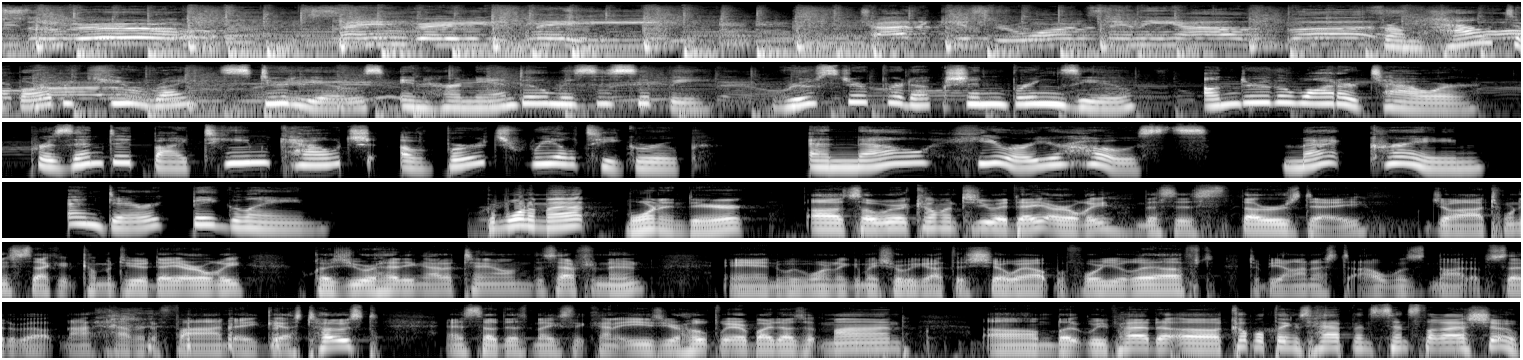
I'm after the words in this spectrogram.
this little girl, same grade as me. Tried to kiss her once in the aisle of the bus. From How to Barbecue Right Studios in Hernando, Mississippi, Rooster Production brings you Under the Water Tower, presented by Team Couch of Birch Realty Group. And now, here are your hosts, Matt Crane and Derek Biglane. Good morning, Matt. Morning, Derek. Uh, so we're coming to you a day early. This is Thursday, July 22nd, coming to you a day early because you were heading out of town this afternoon, and we wanted to make sure we got this show out before you left. To be honest, I was not upset about not having to find a guest host, and so this makes it kind of easier. Hopefully, everybody doesn't mind. Um, but we've had uh, a couple things happen since the last show.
